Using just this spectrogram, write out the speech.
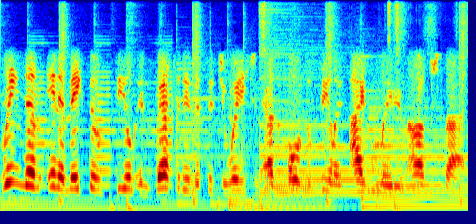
bring them in and make them feel invested in the situation as opposed to feeling isolated and ostracized.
